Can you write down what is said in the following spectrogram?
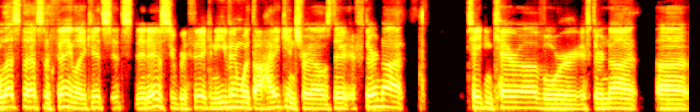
Well, that's that's the thing. Like it's it's it is super thick, and even with the hiking trails, they if they're not taken care of or if they're not uh,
